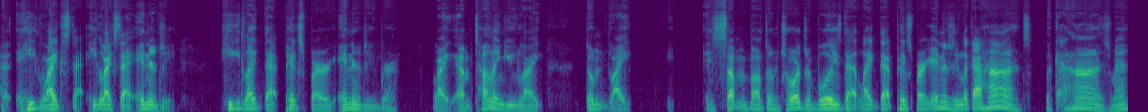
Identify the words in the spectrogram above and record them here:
Uh, he likes that. He likes that energy he like that Pittsburgh energy, bro. Like I'm telling you, like them, like it's something about them Georgia boys that like that Pittsburgh energy. Look at Hines. Look at Hines, man.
